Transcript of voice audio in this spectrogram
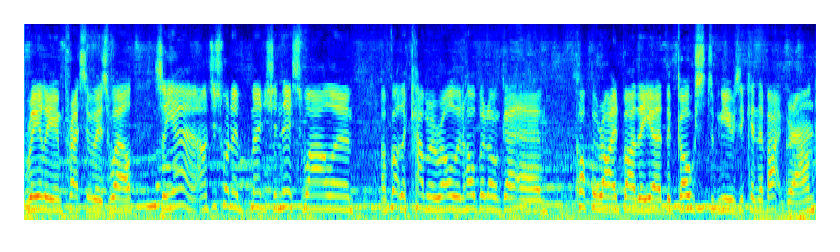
really impressive as well. So yeah, I just want to mention this while um, I've got the camera rolling. Hope I don't get um, copyrighted by the uh, the ghost music in the background.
